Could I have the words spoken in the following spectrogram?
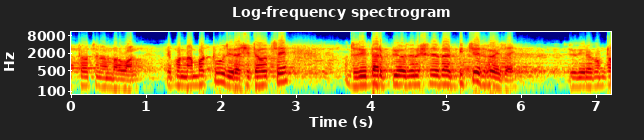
সেটা হচ্ছে নাম্বার ওয়ান এরপর নাম্বার টু যেটা, সেটা হচ্ছে যদি তার প্রিয়জনের সাথে তার বিচ্ছেদ হয়ে যায়, যদি এরকমটা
